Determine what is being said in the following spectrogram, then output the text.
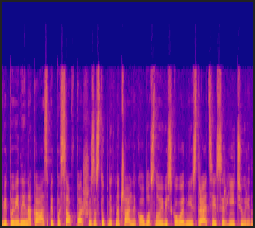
Відповідний наказ підписав перший заступник начальника обласної військової адміністрації Сергій Тюрін.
